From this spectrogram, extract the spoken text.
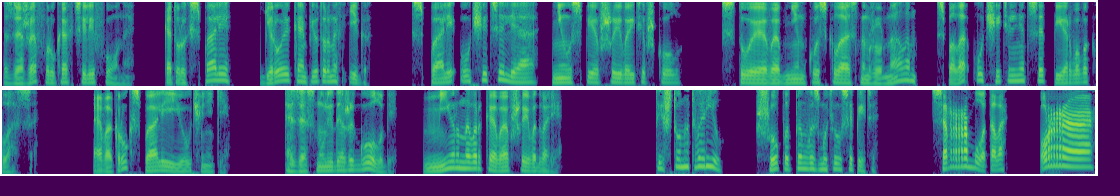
зажав в руках телефоны, которых спали герои компьютерных игр. Спали учителя, не успевшие войти в школу. Стоя в обнимку с классным журналом, спала учительница первого класса. А вокруг спали ее ученики. Заснули даже голуби, мирно ворковавшие во дворе. «Ты что натворил?» — шепотом возмутился Петя. «Сработало! Ура!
